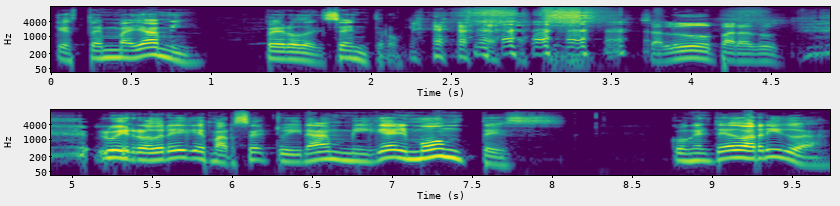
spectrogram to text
que está en Miami, pero del centro. Saludos para Ruth. Luis Rodríguez, Marcel Tuirán, Miguel Montes, con el dedo arriba,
